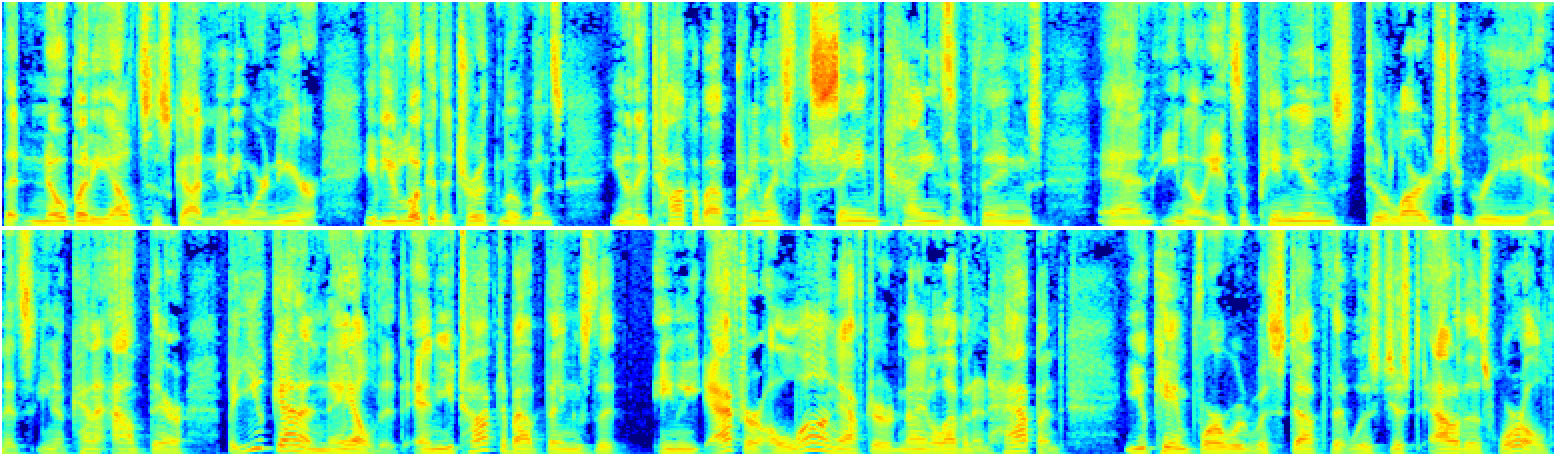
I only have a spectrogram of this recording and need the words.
that nobody else has gotten anywhere near. If you look at the truth movements, you know, they talk about pretty much the same kinds of things and you know it's opinions to a large degree and it's you know kind of out there but you kind of nailed it. And you talked about things that you know, after a long after 9-11 had happened you came forward with stuff that was just out of this world.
